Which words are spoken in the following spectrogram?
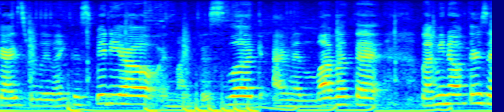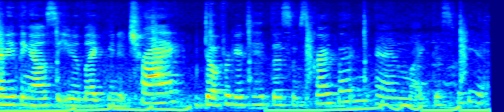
you guys really like this video and like this look. I'm in love with it. Let me know if there's anything else that you would like me to try. Don't forget to hit the subscribe button and like this video.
